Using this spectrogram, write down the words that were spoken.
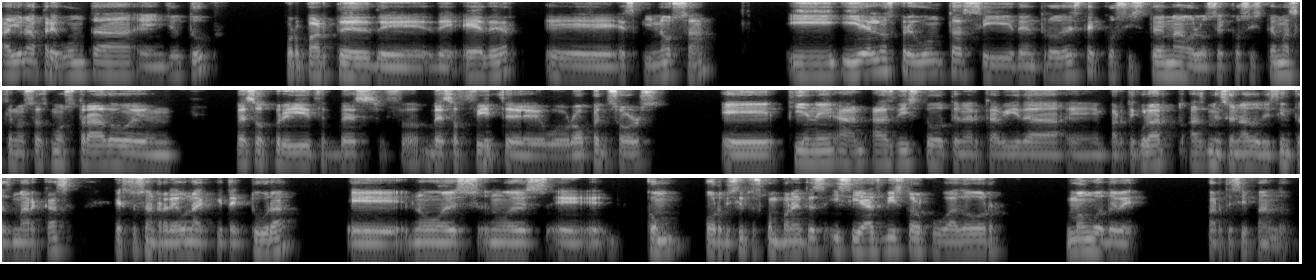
hay una pregunta en YouTube por parte de, de Eder eh, Espinosa y, él nos pregunta si dentro de este ecosistema o los ecosistemas que nos has mostrado en Best of Breed, Best, of Fit eh, o Open Source, eh, tiene, has visto tener cabida en particular, has mencionado distintas marcas, esto es en realidad una arquitectura, no es, no es por distintos componentes y si has visto al jugador MongoDB participando.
